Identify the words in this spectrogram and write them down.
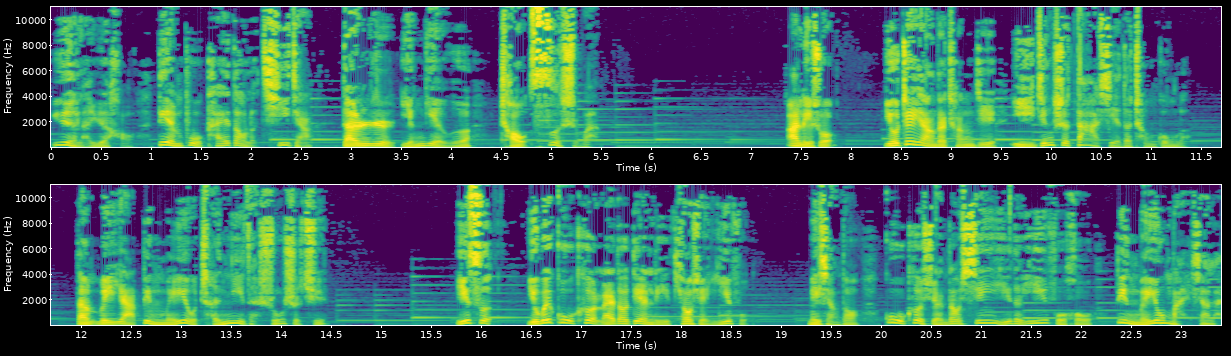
越来越好，店铺开到了七家，单日营业额超四十万。按理说，有这样的成绩已经是大写的成功了，但薇娅并没有沉溺在舒适区。一次，有位顾客来到店里挑选衣服，没想到顾客选到心仪的衣服后，并没有买下来。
